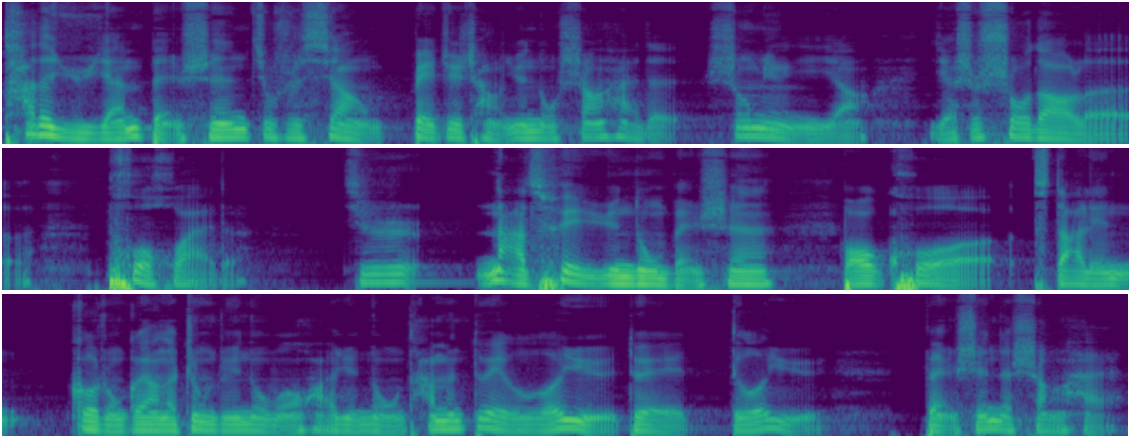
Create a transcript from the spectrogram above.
它的语言本身就是像被这场运动伤害的生命一样，也是受到了破坏的。其实，纳粹运动本身。包括斯大林各种各样的政治运动、文化运动，他们对俄语、对德语本身的伤害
